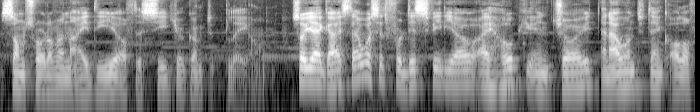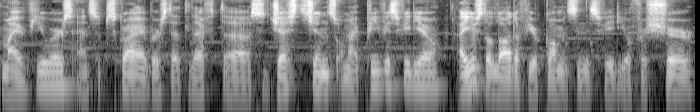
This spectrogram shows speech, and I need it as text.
some sort of an idea of the seed you're going to play on. So yeah guys, that was it for this video. I hope you enjoyed and I want to thank all of my viewers and subscribers that left uh, suggestions on my previous video. I used a lot of your comments in this video for sure.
